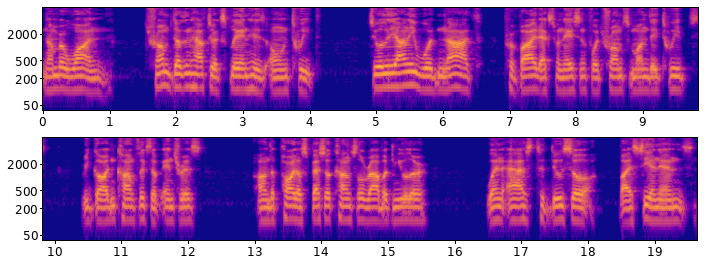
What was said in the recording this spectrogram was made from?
Number one, Trump doesn't have to explain his own tweet. Giuliani would not provide explanation for Trump's Monday tweets regarding conflicts of interest on the part of special counsel Robert Mueller when asked to do so by CNN's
